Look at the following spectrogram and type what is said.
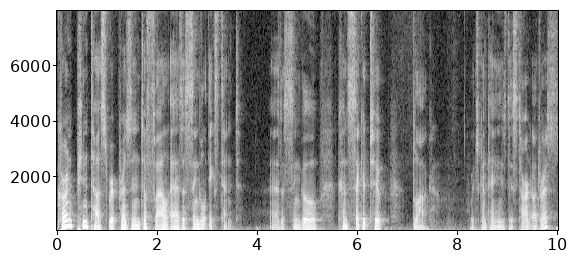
current Pintos represent a file as a single extent, as a single consecutive block, which contains the start address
